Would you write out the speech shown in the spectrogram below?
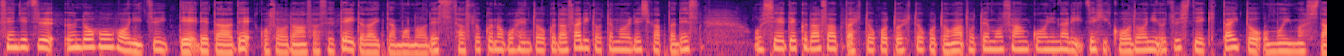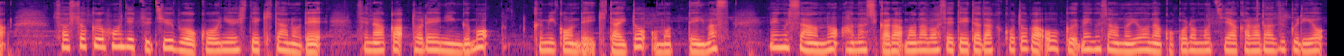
先日運動方法についてレターでご相談させていただいたものです。早速のご返答くださりとても嬉しかったです。教えてくださった一言一言がとても参考になり、ぜひ行動に移していきたいと思いました。早速本日チューブを購入してきたので、背中トレーニングも組み込んでいきたいと思っています。メグさんの話から学ばせていただくことが多く、メグさんのような心持ちや体づくりを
